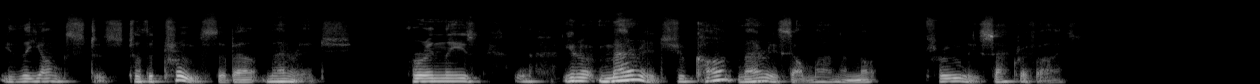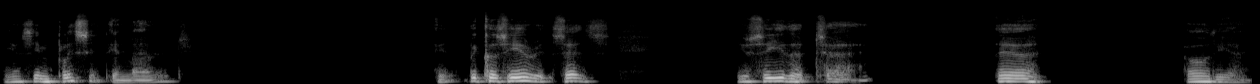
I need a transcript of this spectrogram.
the youngsters to the truth about marriage. For in these you know, marriage, you can't marry someone and not truly sacrifice. It's implicit in marriage. Because here it says, you see that uh, there, oh dear,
